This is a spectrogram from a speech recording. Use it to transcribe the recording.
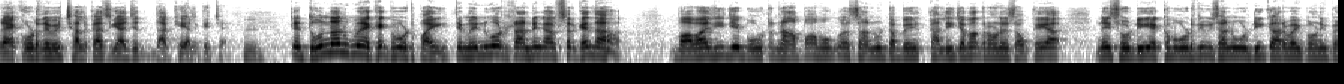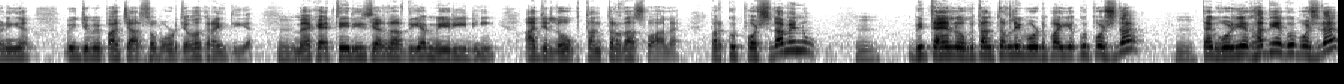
ਰੈਕੋਟ ਦੇ ਵਿੱਚ ਹਲਕਾ ਸੀ ਅੱਜ ਦਾਖੇ ਹਲਕੇ ਚ ਤੇ ਦੋਨਾਂ ਨੂੰ ਮੈਂ ਇੱਕ ਇੱਕ ਵੋਟ ਪਾਈ ਤੇ ਮੈਨੂੰ ਉਹ ਰਿਟਰਨਿੰਗ ਅਫਸਰ ਕਹਿੰਦਾ ਬਾਬਾ ਜੀ ਜੇ ਵੋਟ ਨਾ ਪਾਵੋਗੇ ਸਾਨੂੰ ਡੱਬੇ ਖਾਲੀ ਜਮ੍ਹਾਂ ਕਰਾਉਣੇ ਸੌਖੇ ਆ। ਨਹੀਂ ਤੁਹਾਡੀ ਇੱਕ ਵੋਟ ਦੀ ਵੀ ਸਾਨੂੰ ਓਡੀ ਕਾਰਵਾਈ ਪਾਉਣੀ ਪੈਣੀ ਆ ਵੀ ਜਿਵੇਂ 5-400 ਵੋਟ ਜਮ੍ਹਾਂ ਕਰਾਈਦੀ ਆ। ਮੈਂ ਕਿਹਾ ਤੇਰੀ ਸਿਰਦਰਦੀ ਆ ਮੇਰੀ ਨਹੀਂ। ਅੱਜ ਲੋਕਤੰਤਰ ਦਾ ਸਵਾਲ ਹੈ। ਪਰ ਕੋਈ ਪੁੱਛਦਾ ਮੈਨੂੰ? ਵੀ ਤੈਂ ਲੋਕਤੰਤਰ ਲਈ ਵੋਟ ਪਾਈ ਆ ਕੋਈ ਪੁੱਛਦਾ? ਤੈਂ ਗੋਲੀਆਂ ਖਾਧੀਆਂ ਕੋਈ ਪੁੱਛਦਾ?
